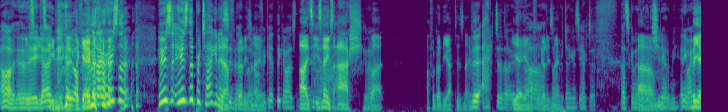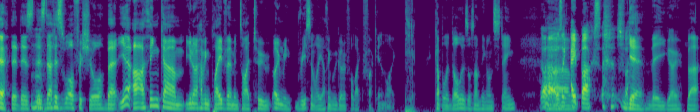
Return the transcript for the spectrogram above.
Oh, yeah, there It's- you it's go. Evil Dead, I the forget game. the name. Who's the who's the, who's the protagonist Yeah, I in forgot that? his though? I name. forget the guy's Uh, his, his name's Ah, Ash, but I forgot the actor's name. the actor though. Yeah, yeah, I Ah, forgot his not name. The protagonist, the actor. That's gonna annoy the shit Um, out of me. Anyway, But yeah, there, there's Mm-hmm. there's that as well for sure. But yeah, I I think um you know having played Vermintide 2 only recently, I think we got it for like fucking like a couple of dollars or something on Steam. Oh, it was Um, like eight bucks. It was fuck- Yeah, there you go. But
